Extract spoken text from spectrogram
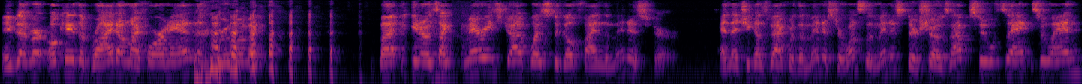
He's never okay. The bride on my forehand and groom on my. but you know, it's like Mary's job was to go find the minister, and then she comes back with a minister. Once the minister shows up, Sue, Sue Ann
